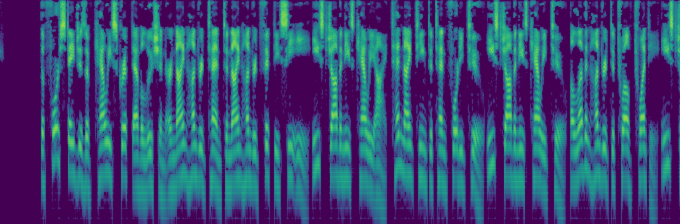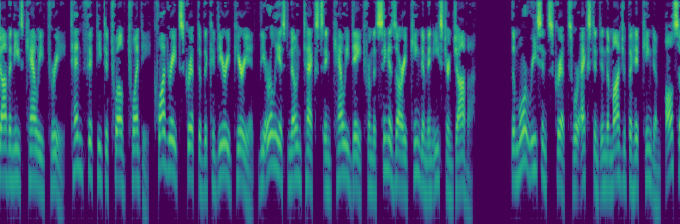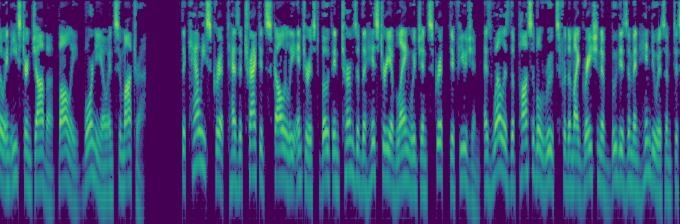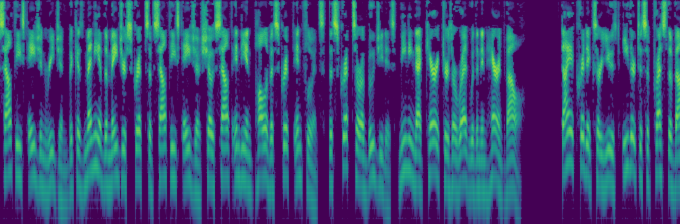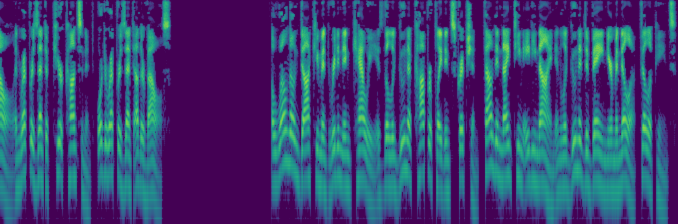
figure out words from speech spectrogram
The four stages of Kawi script evolution are 910 to 950 CE, East Javanese Kawi I, 1019 to 1042, East Javanese Kawi II, 1100 to 1220, East Javanese Kawi III, 1050 to 1220, Quadrate script of the Kadiri period. The earliest known texts in Kawi date from the Singasari kingdom in eastern Java. The more recent scripts were extant in the Majapahit kingdom, also in eastern Java, Bali, Borneo and Sumatra. The Kawi script has attracted scholarly interest both in terms of the history of language and script diffusion, as well as the possible routes for the migration of Buddhism and Hinduism to Southeast Asian region because many of the major scripts of Southeast Asia show South Indian Pallava script influence. The scripts are abugidas, meaning that characters are read with an inherent vowel. Diacritics are used, either to suppress the vowel and represent a pure consonant, or to represent other vowels. A well-known document written in Kawi is the Laguna copperplate inscription, found in 1989 in Laguna de Bay near Manila, Philippines.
